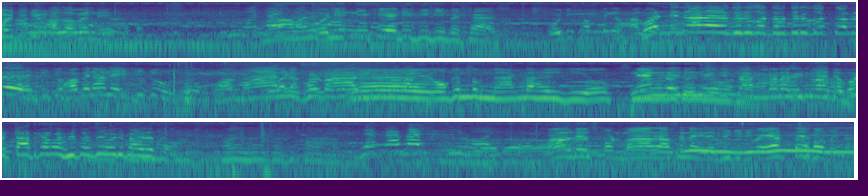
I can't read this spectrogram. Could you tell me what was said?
ওই দুটো ভালো হবে না। ওইটি নিচে এটি দিয়ে দিবে শেষ ওইটি সব থেকে ভালো বন্ডি না না দুটো করতে হবে দুটো করতে হবে দুটো হবে না না এই দুটো এই ও কিন্তু ন্যাংরা হয়ে গিয়ে ও একটু টাটকাটা ভিতরে ওই টাটকাটা ভিতরে দিয়ে ওইটি বাইরে দাও দেখা যাক কি হয় মাল দেশ কর মাল আছে না এটা দুটো দিবে একটাই হবে না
